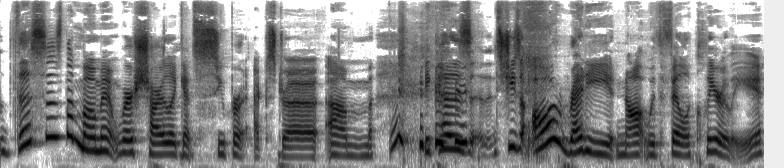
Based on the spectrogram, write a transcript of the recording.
This is the moment where Charlotte gets super extra, um, because she's already not with Phil, clearly.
